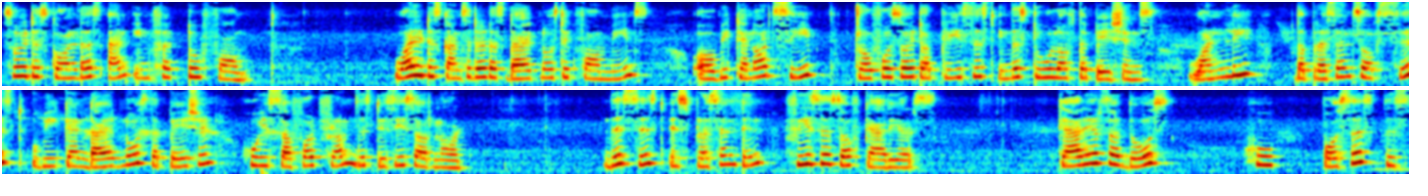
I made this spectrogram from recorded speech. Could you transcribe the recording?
so it is called as an infective form. Why it is considered as diagnostic form means uh, we cannot see trophozoite or precyst in the stool of the patients. Only the presence of cyst we can diagnose the patient who is suffered from this disease or not. This cyst is present in feces of carriers. Carriers are those who possess this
